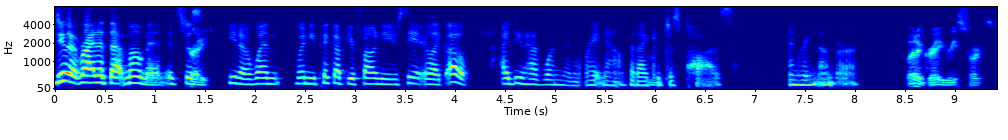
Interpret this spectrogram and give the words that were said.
do it right at that moment it's just Right. you know when when you pick up your phone and you see it you're like oh I do have 1 minute right now that I Mm. could just pause and remember What a great resource.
